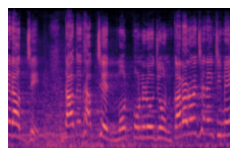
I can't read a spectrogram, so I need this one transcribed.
এ রাজ্যে। তাতে থাকছেন মোট পনেরো জন। কারা রয়েছেন এই টিমে?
